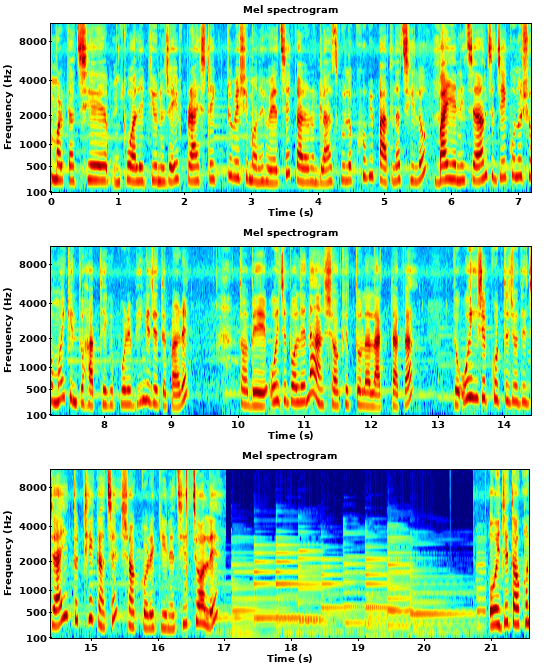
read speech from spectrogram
আমার কাছে কোয়ালিটি অনুযায়ী প্রাইসটা একটু বেশি মনে হয়েছে, কারণ গ্লাসগুলো খুবই পাতলা ছিল। বাই এনি চান্স যে কোনো সময় কিন্তু হাত থেকে পড়ে ভেঙে যেতে পারে। তবে ওই যে বলে না, শখের তোলা লাখ টাকা, তো ওই হিসেব করতে যদি যাই, তো ঠিক আছে, শখ করে কিনেছি, চলে। ওই যে তখন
